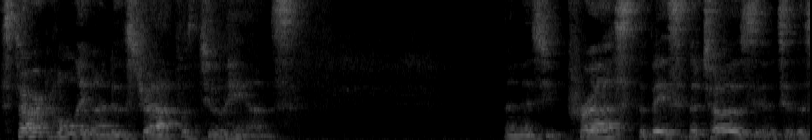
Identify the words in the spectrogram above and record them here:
Start holding onto the strap with two hands. And as you press the base of the toes into the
